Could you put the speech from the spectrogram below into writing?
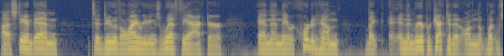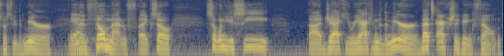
uh, stand in to do the line readings with the actor, and then they recorded him like, and then rear projected it on the, what was supposed to be the mirror, Yeah. and then filmed that. And, like so, so when you see uh, Jackie reacting to the mirror, that's actually being filmed.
